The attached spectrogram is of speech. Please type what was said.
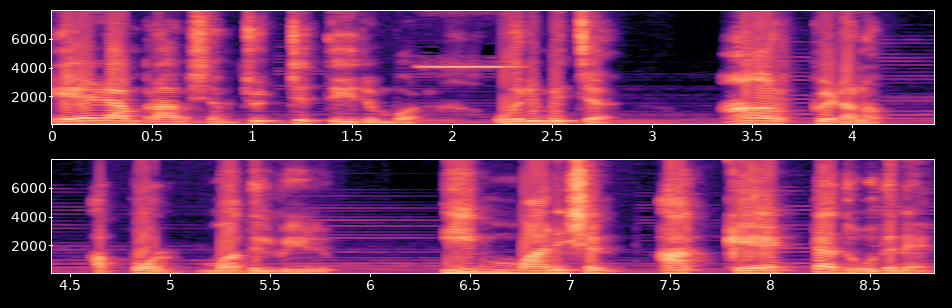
ഏഴാം പ്രാവശ്യം ചുറ്റിത്തീരുമ്പോൾ ഒരുമിച്ച് ആർപ്പിടണം. അപ്പോൾ മതിൽ വീഴും. ഈ മനുഷ്യൻ ആ കേട്ട ദൂതിനെ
